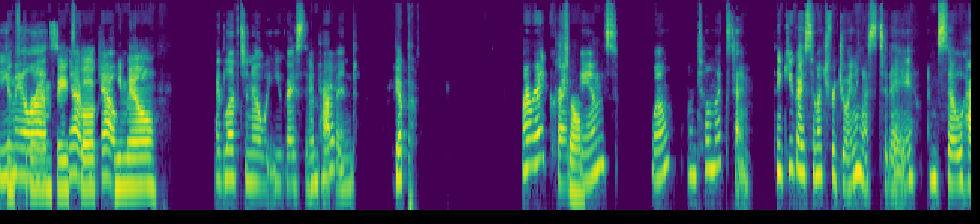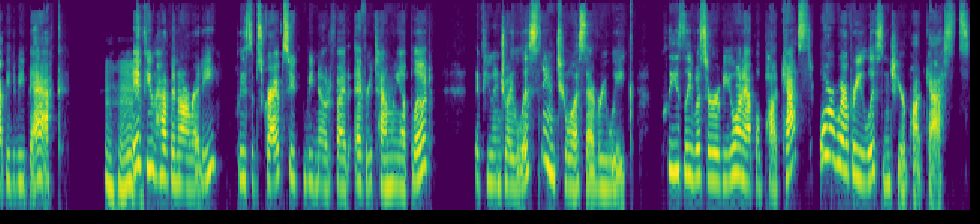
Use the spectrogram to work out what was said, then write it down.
Email Instagram, us. Facebook, out. email. I'd love to know what you guys think Mhm. happened. Yep. All right, crime So- fans. Well, until next time. Thank you guys so much for joining us today. I'm so happy to be back. Mhm. If you haven't already, please subscribe so you can be notified every time we upload. If you enjoy listening to us every week, please leave us a review on Apple Podcasts or wherever you listen to your podcasts.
